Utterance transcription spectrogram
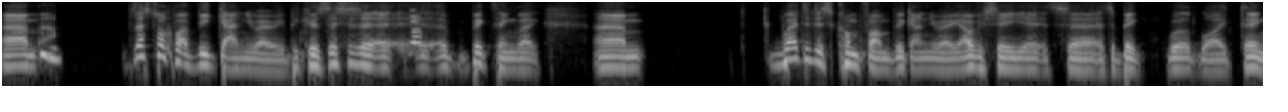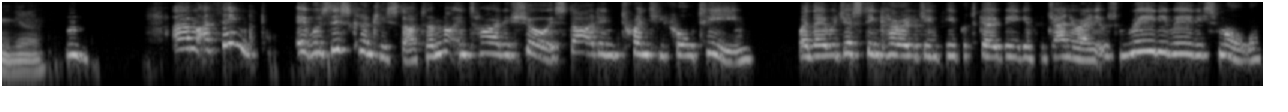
Um, mm-hmm. Let's talk about Veganuary because this is a, yes. a, a big thing. Like, um, where did this come from? Veganuary. Obviously, it's a, it's a big worldwide thing. You know. Mm. Um, I think it was this country started. I'm not entirely sure. It started in 2014 when they were just encouraging people to go vegan for January. And it was really, really small.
